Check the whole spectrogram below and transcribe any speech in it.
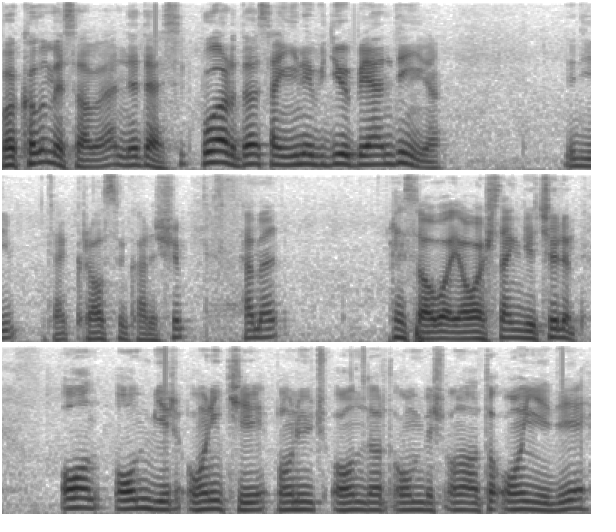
bakalım hesaba ne dersin? Bu arada sen yine videoyu beğendin ya. Ne diyeyim? Sen kralsın kardeşim. Hemen hesaba yavaştan geçelim. 10, 11, 12, 13, 14, 15, 16, 17.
